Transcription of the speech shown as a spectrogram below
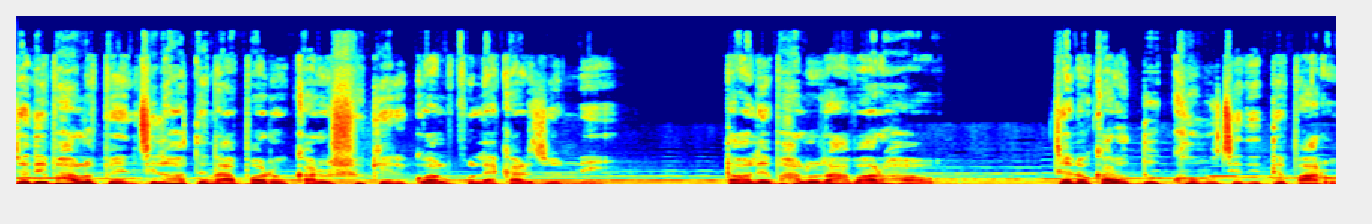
যদি ভালো পেন্সিল হতে না পারো কারও সুখের গল্প লেখার জন্যে, তাহলে ভালো রাবার হও, যেন কারও দুঃখ মুছে দিতে পারো।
